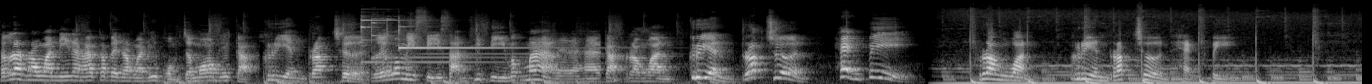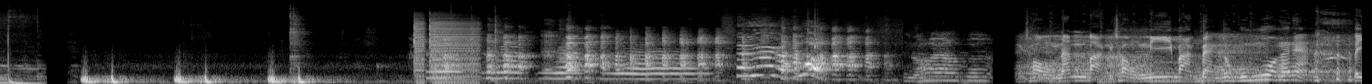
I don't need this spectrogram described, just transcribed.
สำหรับรางวัลนี้นะครับก็เป็นรางวัลที่ผมจะมอบให้กับเกรียนรับเชิญเรียกว่ามีสีสันที่ดีมากๆเลยนะฮะกับรางวัลเกรียนรับเชิญ แห่งปี รางวัล เกรียนรับเชิญแห่งปีเช่องนั้นบ้างช่องนี้บ้างแบ่งจนกูง่วงแล้วเนี่ย ตี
